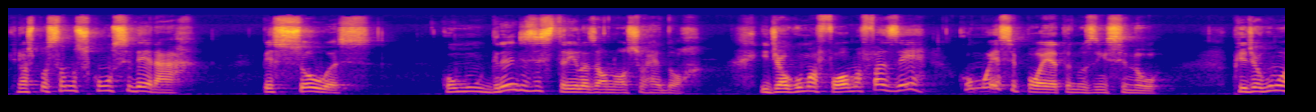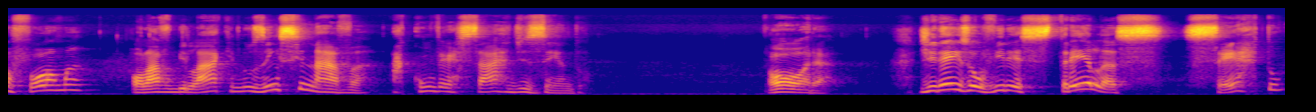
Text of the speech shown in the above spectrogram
que nós possamos considerar pessoas como grandes estrelas ao nosso redor e de alguma forma fazer como esse poeta nos ensinou. Porque de alguma forma Olavo Bilac nos ensinava a conversar dizendo: Ora, direis ouvir estrelas, certo,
